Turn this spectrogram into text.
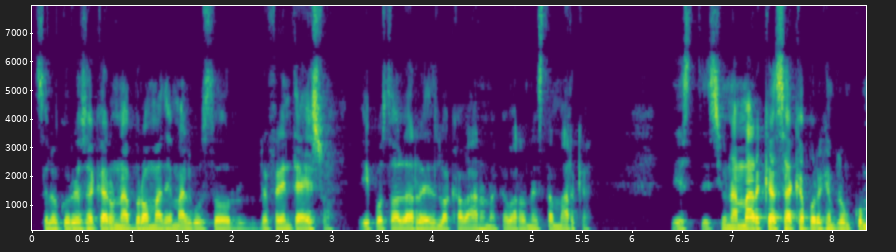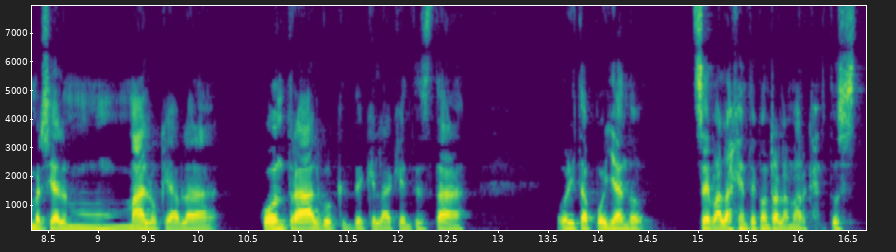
se le ocurrió sacar una broma de mal gusto referente a eso. Y pues todas las redes lo acabaron, acabaron esta marca. Este, si una marca saca, por ejemplo, un comercial malo que habla contra algo de que la gente está ahorita apoyando, se va la gente contra la marca. Entonces,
